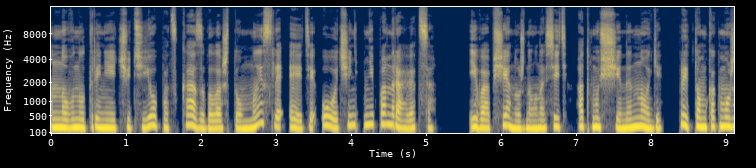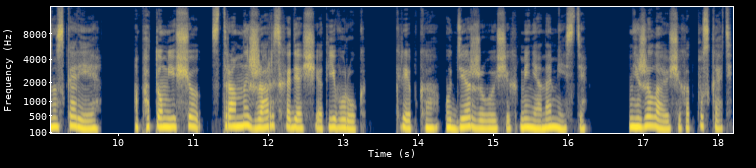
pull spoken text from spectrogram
Но внутреннее чутье подсказывало, что мысли эти очень не понравятся. И вообще нужно уносить от мужчины ноги, при том как можно скорее. А потом еще странный жар, исходящий от его рук, крепко удерживающих меня на месте, не желающих отпускать.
